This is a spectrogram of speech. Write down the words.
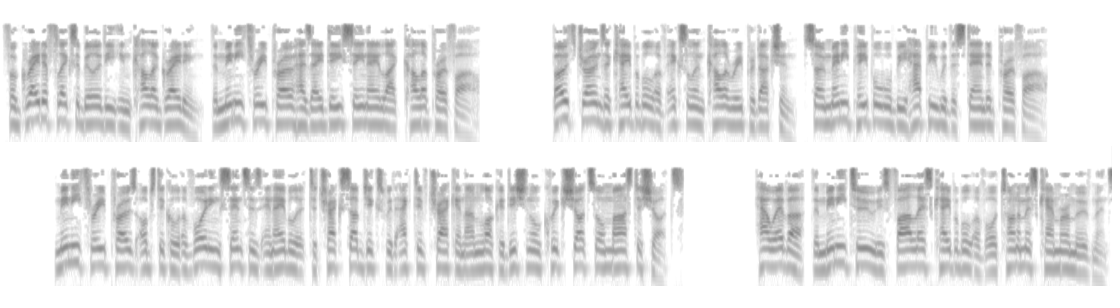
For greater flexibility in color grading, the Mini 3 Pro has a D-Cine-like color profile. Both drones are capable of excellent color reproduction, so many people will be happy with the standard profile. Mini 3 Pro's obstacle avoiding sensors enable it to track subjects with active track and unlock additional quick shots or master shots. However, the Mini 2 is far less capable of autonomous camera movements.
